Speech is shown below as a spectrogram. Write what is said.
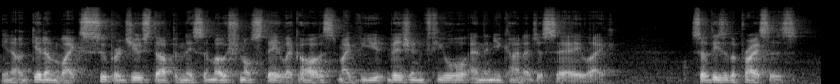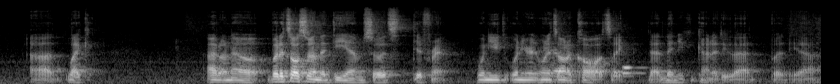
you know, get them like super juiced up in this emotional state. Like, oh, this is my vi- vision, fuel, and then you kind of just say like, so these are the prices. Uh, like, I don't know, but it's also in the DM, so it's different. When you when you're when it's on a call, it's like that. Then you can kind of do that. But yeah,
